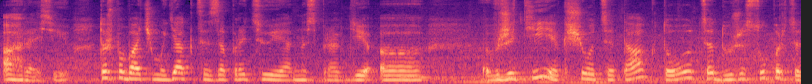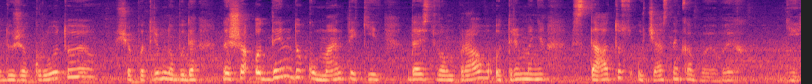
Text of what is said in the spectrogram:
агресією. Тож побачимо, як це запрацює насправді. е, в житті, якщо це так, то це дуже супер, це дуже круто. Що потрібно буде лише один документ, який дасть вам право отримання статус учасника бойових дій.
